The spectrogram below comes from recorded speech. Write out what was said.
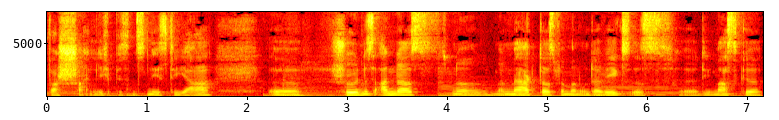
wahrscheinlich bis ins nächste Jahr. Äh, schön ist anders. Ne? Man merkt das, wenn man unterwegs ist. Äh, die Maske,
